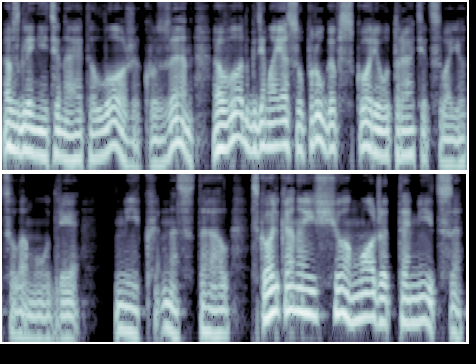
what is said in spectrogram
«А взгляните на это ложе, кузен. Вот где моя супруга вскоре утратит свое целомудрие». Миг настал. Сколько оно еще может томиться?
